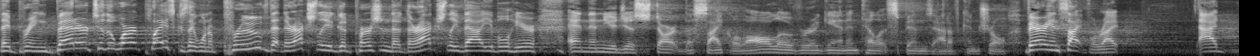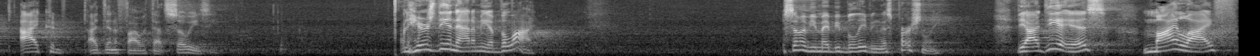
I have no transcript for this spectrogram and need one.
They bring better to the workplace because they want to prove that they're actually a good person, that they're actually valuable here. And then you just start the cycle all over again until it spins out of control. Very insightful, right? I, I could identify with that so easy. And here's the anatomy of the lie. Some of you may be believing this personally. The idea is my life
